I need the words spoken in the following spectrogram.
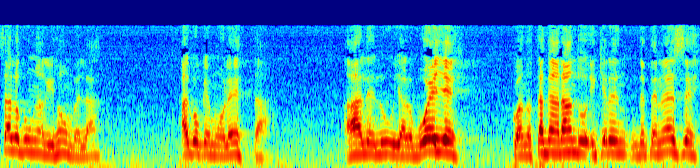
¿Sabes lo que es un aguijón, verdad? Algo que molesta. Aleluya. Los bueyes, cuando están ganando y quieren detenerse,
